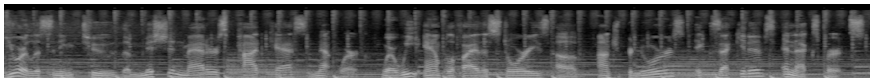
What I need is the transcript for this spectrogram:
You are listening to the Mission Matters Podcast Network, where we amplify the stories of entrepreneurs, executives, and experts.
